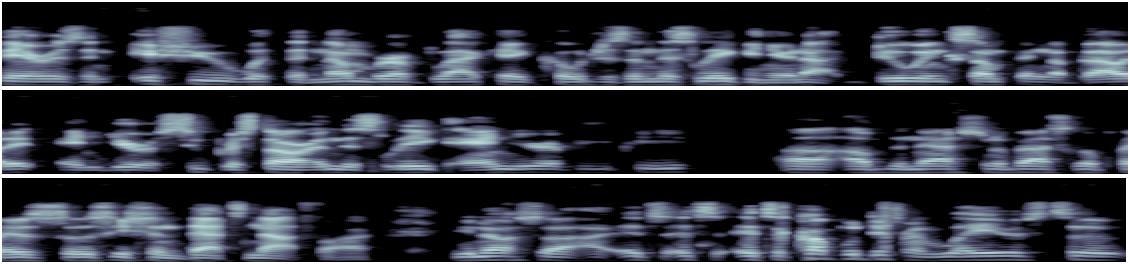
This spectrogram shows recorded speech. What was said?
there is an issue with the number of black head coaches in this league and you're not doing something about it and you're a superstar in this league and you're a VP uh, of the National Basketball Players Association, that's not fine. You know, so I- it's it's it's a couple different layers to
